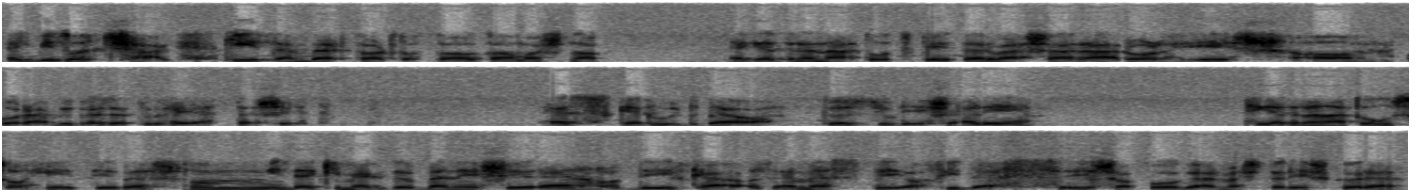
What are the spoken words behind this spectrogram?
egy bizottság két ember tartott alkalmasnak, Eged Renátót Pétervásáráról és a korábbi vezető helyettesét. Ez került be a közgyűlés elé, igen, Renátó 27 éves, mindenki megdöbbenésére a DK, az MSZP, a Fidesz és a polgármester és köre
